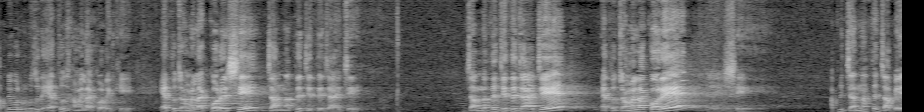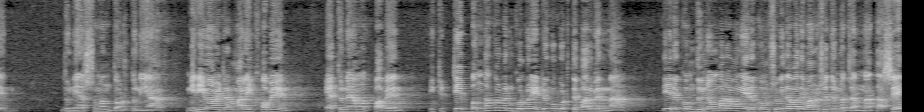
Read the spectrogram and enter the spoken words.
আপনি বলবেন হুজুর, এত ঝামেলা করে কে? এত ঝামেলা করে সে জান্নাতে যেতে যায় যে। জান্নাতে যেতে যায় যে, এত ঝামেলা করে সে। আপনি জান্নাতে যাবেন দুনিয়ার সমান দশ দুনিয়া, মিনিমাম এটার মালিক হবেন, এত নেয়ামত পাবেন, একটু টেপ বন্ধ করবেন করবেন এটুকু করতে পারবেন না। এরকম দুই নম্বর এবং এরকম সুবিধাবাদী মানুষের জন্য জান্নাত আসে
